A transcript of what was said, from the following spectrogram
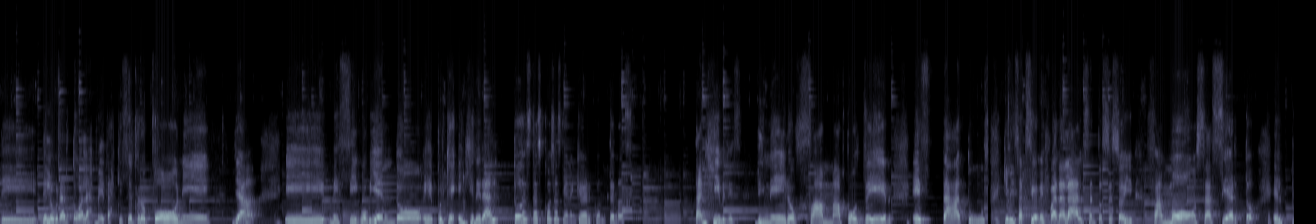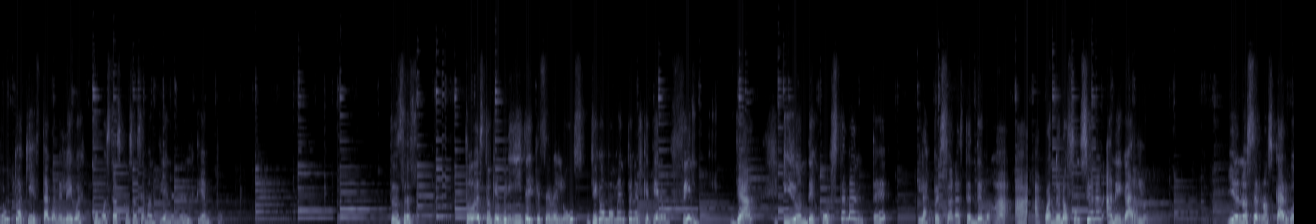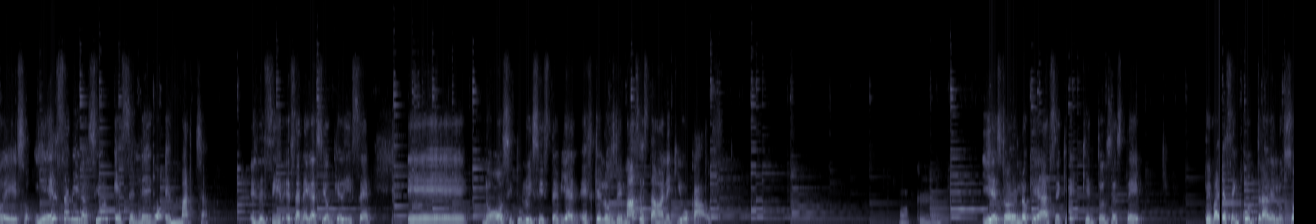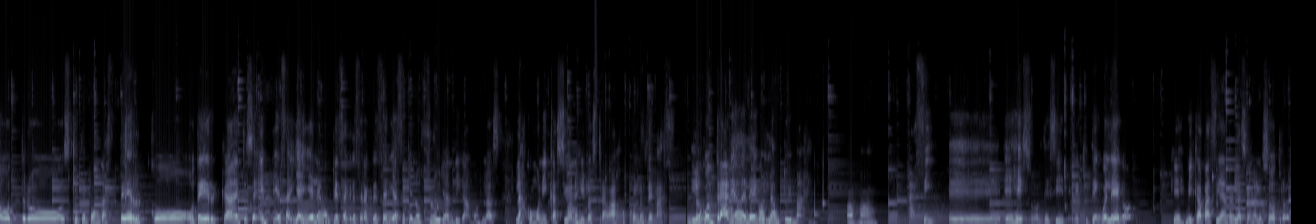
de, lograr todas las metas que se propone, ¿ya? Eh, me sigo viendo, eh, porque en general todas estas cosas tienen que ver con temas tangibles, dinero, fama, poder, estatus, que mis acciones van al alza, entonces soy famosa, ¿cierto? El punto aquí está con el ego es cómo estas cosas se mantienen en el tiempo. Entonces, todo esto que brilla y que se ve luz, llega un momento en el que tiene un fin, ¿ya? Y donde justamente las personas tendemos a, cuando no funcionan, a negarlo y a no hacernos cargo de eso. Y esa negación es el ego en marcha. Es decir, esa negación que dice, eh, no, si tú lo hiciste bien, es que los demás estaban equivocados. Ok. Y esto es lo que hace que entonces te, te vayas en contra de los otros, que te pongas terco o terca, entonces empieza, y ahí el ego empieza a crecer, a crecer y hace que no fluyan, digamos, las, las comunicaciones y los trabajos con los demás. Lo contrario del ego es la autoimagen. Ajá. Así, eh, es eso, es decir, aquí tengo el ego, que es mi capacidad en relación a los otros,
